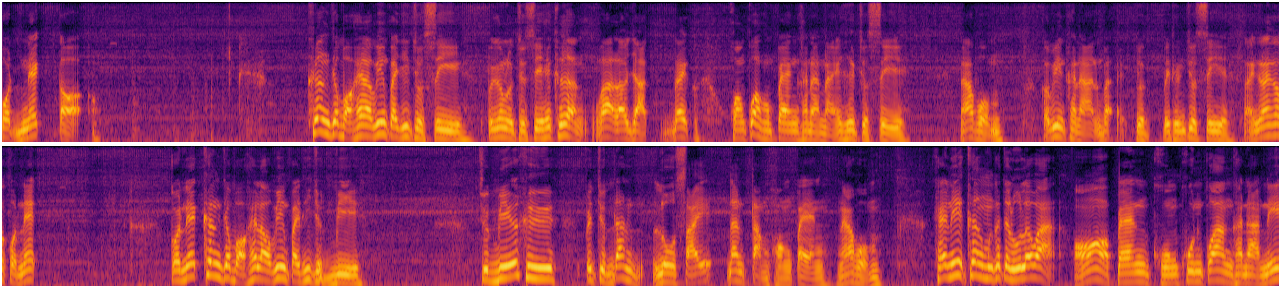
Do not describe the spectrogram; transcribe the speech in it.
กด next ต่อ เครื่องจะบอกให้เราวิ่งไปที่จุด C เป็นกำหนดจุด C ให้เครื่องว่าเราอยากได้ความกว้างของแปลงขนาดไหนคือจุด C นะครับผมก็วิ่งขนาดจุดไปถึงจุด C หลังจากนั้นก็กด next กด next เครื่องจะบอกให้เราวิ่งไปที่จุด B จุด B ก็คือเป็นจุดด้าน low side ด้านต่ำของแปลงนะครับผม แค่นี้เครื่องมันก็จะรู้แล้วว่า อ๋อ แปลงของคุณกว้างขนาดนี้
